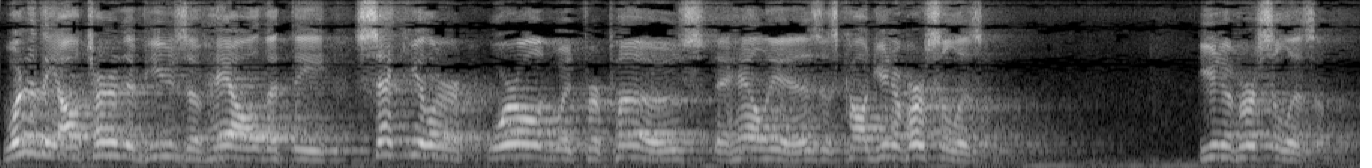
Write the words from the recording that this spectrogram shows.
One of the alternative views of hell that the secular world would propose that hell is is called universalism. Universalism.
